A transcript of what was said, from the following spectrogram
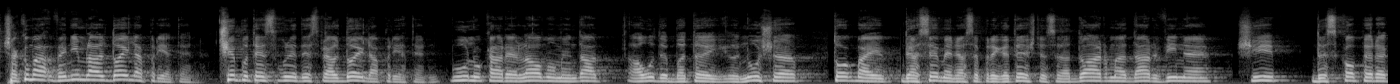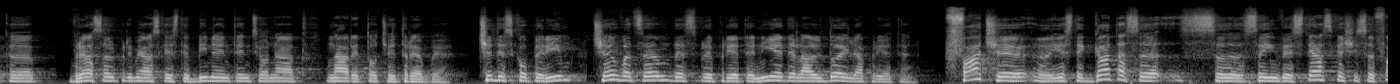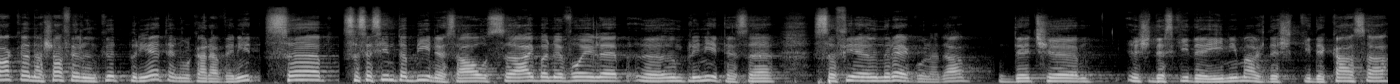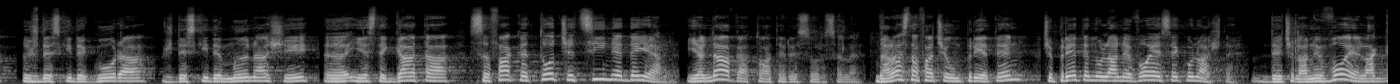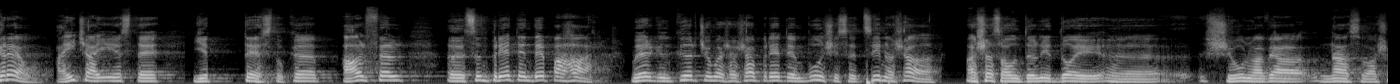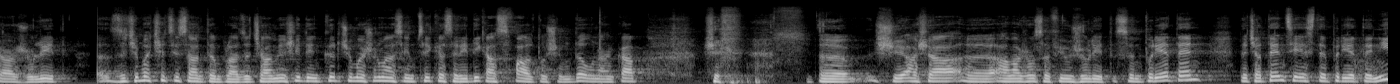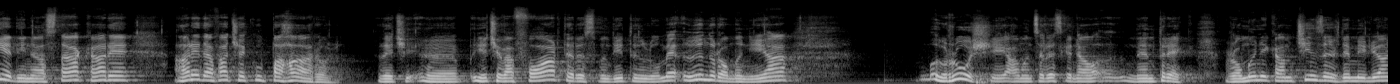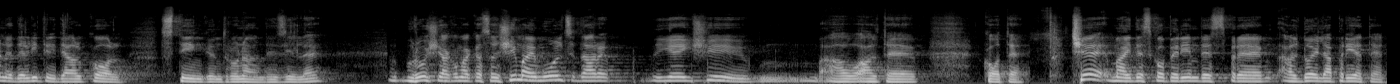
Și acum venim la al doilea prieten. Ce putem spune despre al doilea prieten? Unul care la un moment dat aude bătăi în ușă, tocmai de asemenea se pregătește să doarmă, dar vine și descoperă că vrea să-l primească, este bine intenționat, n-are tot ce trebuie. Ce descoperim? Ce învățăm despre prietenie de la al doilea prieten? Face, ă, este gata să, să, să investească și să facă în așa fel încât prietenul care a venit să, să se simtă bine sau să aibă nevoile ă, împlinite, să, să fie în regulă. Da? Deci ă, își deschide inima, își deschide casa, își deschide gura, își deschide mâna și uh, este gata să facă tot ce ține de el. El nu avea toate resursele. Dar asta face un prieten, ce prietenul la nevoie se cunoaște. Deci la nevoie, la greu. Aici este e testul, că altfel uh, sunt prieteni de pahar. Merg în cârciumă și așa prieten bun și se țin așa Așa s-au întâlnit doi uh, și unul avea nasul așa julit. Zice, bă, ce ți s-a întâmplat? Zice, am ieșit din cârciumă și nu m-am simțit că se ridică asfaltul și îmi dă una în cap. Și, uh, și așa uh, am ajuns să fiu julit. Sunt prieteni, deci atenție, este prietenie din asta care are de-a face cu paharul. Deci e ceva foarte răspândit în lume. În România, rușii, am înțeles că ne, ne întrec, românii cam 50 de milioane de litri de alcool sting într-un an de zile. Rușii acum că sunt și mai mulți, dar ei și au alte cote. Ce mai descoperim despre al doilea prieten?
